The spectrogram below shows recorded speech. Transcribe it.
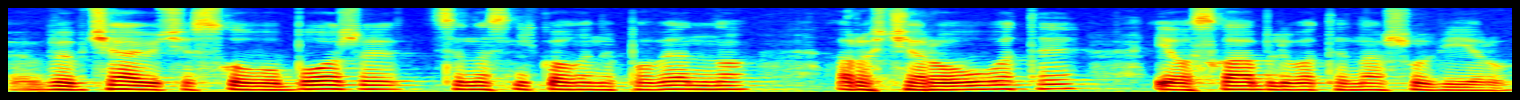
вивчаючи Слово Боже, це нас ніколи не повинно розчаровувати і ослаблювати нашу віру,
